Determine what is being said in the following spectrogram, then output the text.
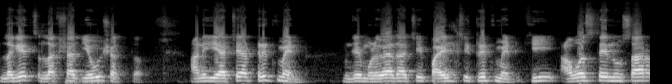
लगेच लक्षात येऊ शकतं. आणि याच्या ट्रीटमेंट म्हणजे मुळव्यादाची पाईलची ट्रीटमेंट ही अवस्थेनुसार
